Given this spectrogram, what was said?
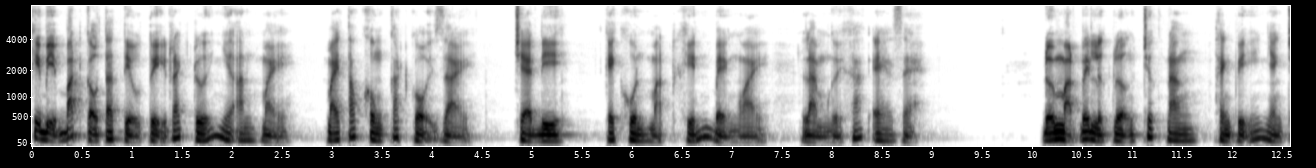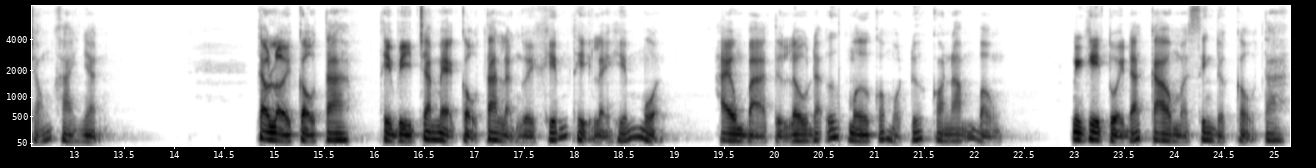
Khi bị bắt cậu ta tiểu tụy rách rưới như ăn mày, mái tóc không cắt gội dài Che đi cái khuôn mặt khiến bề ngoài làm người khác e rẻ. Đối mặt với lực lượng chức năng, Thành Vĩ nhanh chóng khai nhận. Theo lời cậu ta, thì vì cha mẹ cậu ta là người khiếm thị lại hiếm muộn, hai ông bà từ lâu đã ước mơ có một đứa con ấm bồng. Nhưng khi tuổi đã cao mà sinh được cậu ta,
